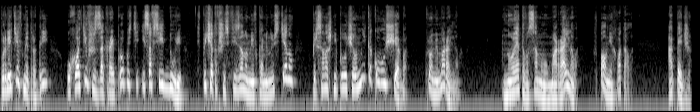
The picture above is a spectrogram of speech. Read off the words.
пролетев метра три, ухватившись за край пропасти и со всей дури, впечатавшись физиономией в каменную стену, персонаж не получал никакого ущерба, кроме морального. Но этого самого морального вполне хватало. Опять же,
